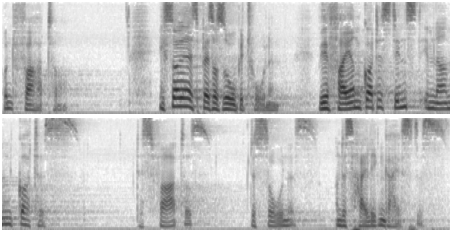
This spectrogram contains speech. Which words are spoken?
und Vater. Ich soll es besser so betonen. Wir feiern Gottesdienst im Namen Gottes, des Vaters, des Sohnes und des Heiligen Geistes.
